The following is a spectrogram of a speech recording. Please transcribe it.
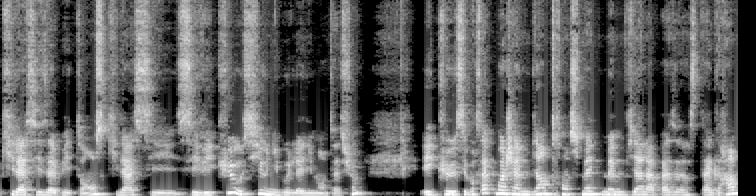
qu'il a ses appétences qu'il a ses, ses vécus aussi au niveau de l'alimentation et que c'est pour ça que moi j'aime bien transmettre même via la page Instagram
